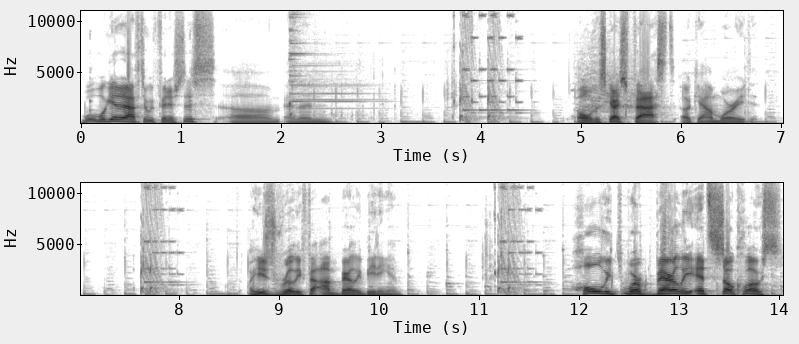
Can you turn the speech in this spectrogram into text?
We'll, we'll get it after we finish this. Um, and then... Oh, this guy's fast. Okay, I'm worried. Oh, he's really fast. I'm barely beating him. Holy... We're barely... It's so close.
